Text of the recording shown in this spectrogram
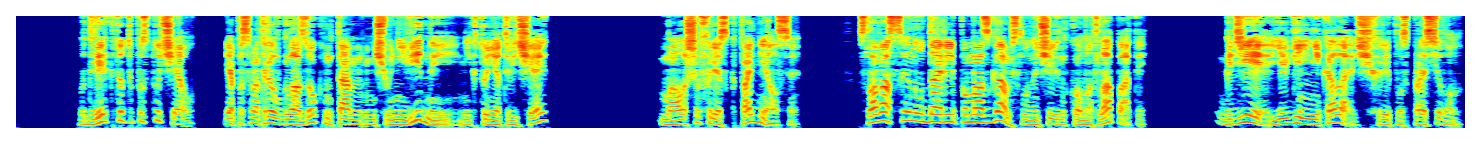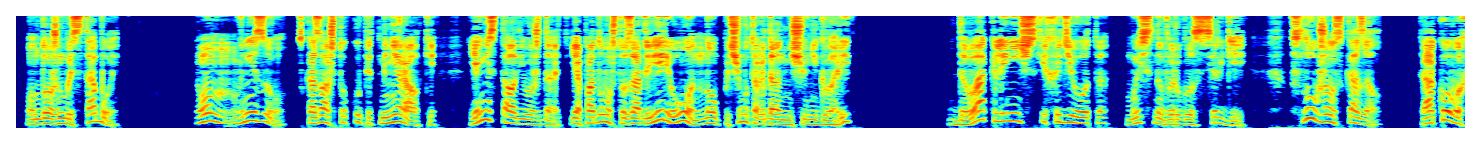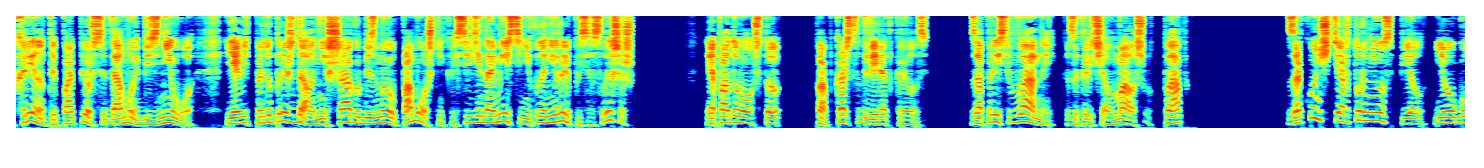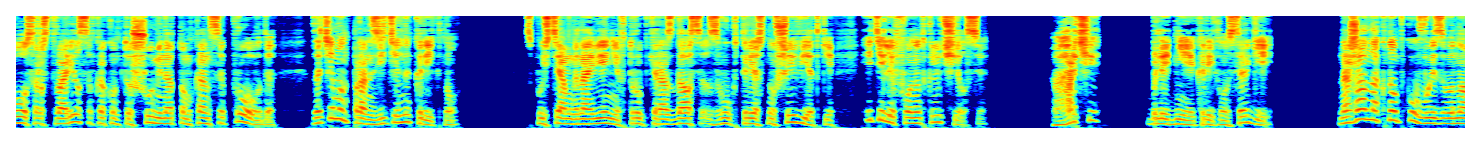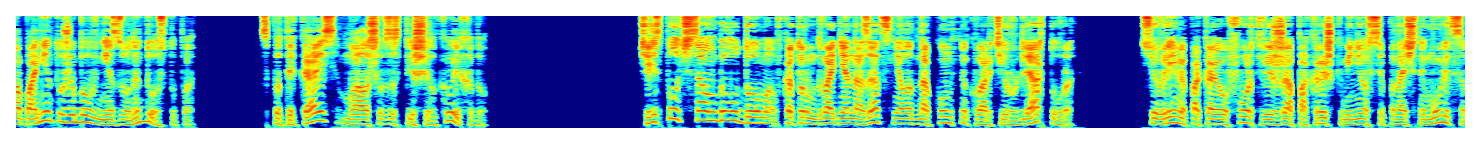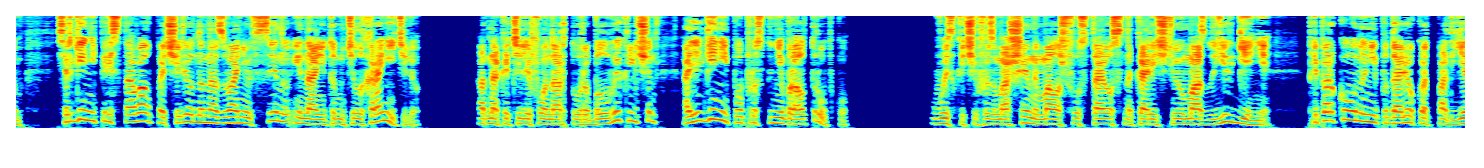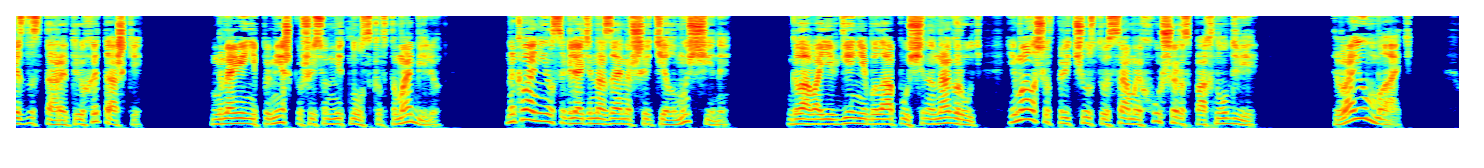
В дверь кто-то постучал. Я посмотрел в глазок, но там ничего не видно и никто не отвечает. Малышев резко поднялся. Слова сына ударили по мозгам, словно черенком от лопаты. «Где Евгений Николаевич?» — хрипло спросил он. «Он должен быть с тобой». Он внизу. Сказал, что купит минералки. Я не стал его ждать. Я подумал, что за дверью он, но почему тогда он ничего не говорит? Два клинических идиота, мысленно выругался Сергей. Вслух же он сказал. Какого хрена ты поперся домой без него? Я ведь предупреждал, ни шагу без моего помощника. Сиди на месте, никуда не рыпайся, слышишь? Я подумал, что... Пап, кажется, дверь открылась. «Запрись в ванной!» — закричал Малышев. «Пап!» Закончить Артур не успел, его голос растворился в каком-то шуме на том конце провода, затем он пронзительно крикнул. Спустя мгновение в трубке раздался звук треснувшей ветки, и телефон отключился. «Арчи?» — бледнее крикнул Сергей. Нажал на кнопку вызова, но абонент уже был вне зоны доступа. Спотыкаясь, Малышев заспешил к выходу. Через полчаса он был у дома, в котором два дня назад снял однокомнатную квартиру для Артура. Все время, пока его форт, визжа покрышками, несся по ночным улицам, Сергей не переставал поочередно названивать сыну и нанятому телохранителю. Однако телефон Артура был выключен, а Евгений попросту не брал трубку. Выскочив из машины, Малышев уставился на коричневую Мазду Евгения, припаркованную неподалеку от подъезда старой трехэтажки. Мгновение помешкавшись, он метнулся к автомобилю. Наклонился, глядя на замершее тело мужчины. Голова Евгения была опущена на грудь, и Малышев, предчувствуя самое худшее, распахнул дверь. «Твою мать!»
